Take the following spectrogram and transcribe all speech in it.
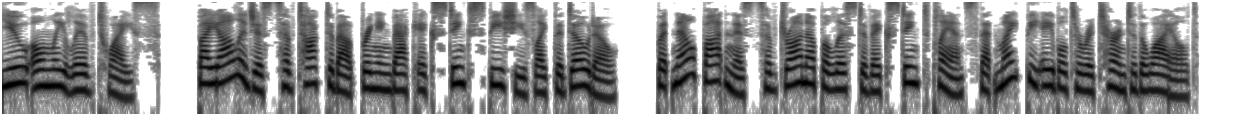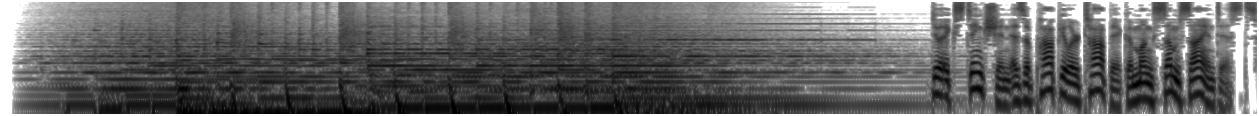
You only live twice. Biologists have talked about bringing back extinct species like the dodo, but now botanists have drawn up a list of extinct plants that might be able to return to the wild. De-extinction is a popular topic among some scientists.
